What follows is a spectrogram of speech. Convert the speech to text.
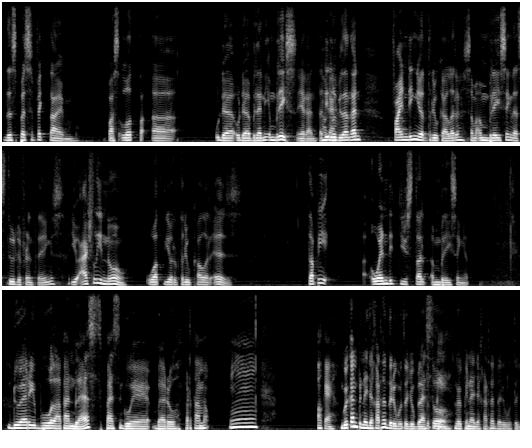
the specific time pas lo eh, udah udah berani embrace ya kan. Tadi Oke. lo bilang kan finding your true color sama embracing that's two different things. You actually know what your true color is. Tapi when did you start embracing it? 2018 pas gue baru pertama hmm, Oke, gue kan pindah Jakarta 2017 Betul. nih. Gue pindah Jakarta 2017.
